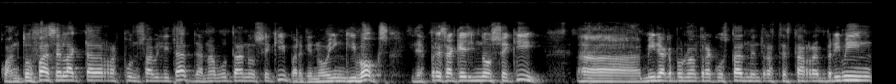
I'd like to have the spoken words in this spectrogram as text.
quan tu fas l'acte de responsabilitat d'anar a votar no sé qui perquè no vingui Vox i després aquell no sé qui uh, mira cap a un altre costat mentre t'està reprimint,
